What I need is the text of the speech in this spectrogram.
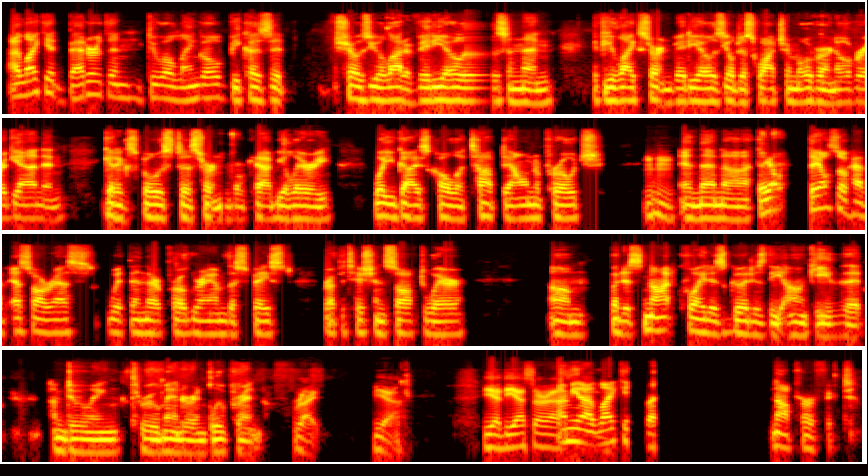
I like it better than Duolingo because it shows you a lot of videos and then if you like certain videos you'll just watch them over and over again and get mm-hmm. exposed to certain vocabulary what you guys call a top-down approach, hmm and then uh, they they also have SRS within their program, the spaced repetition software, um, but it's not quite as good as the Anki that I'm doing through Mandarin Blueprint. Right. Yeah. Yeah. The SRS. I mean, I like it, but not perfect.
